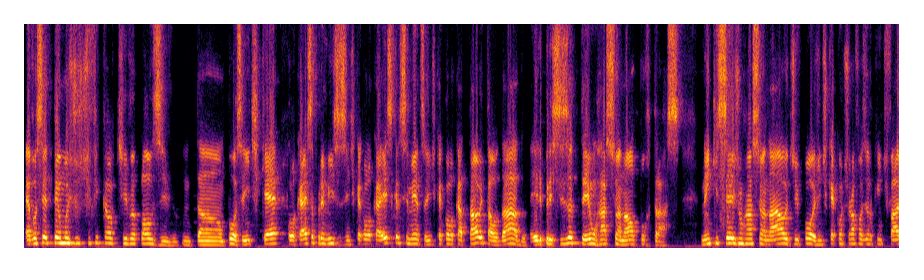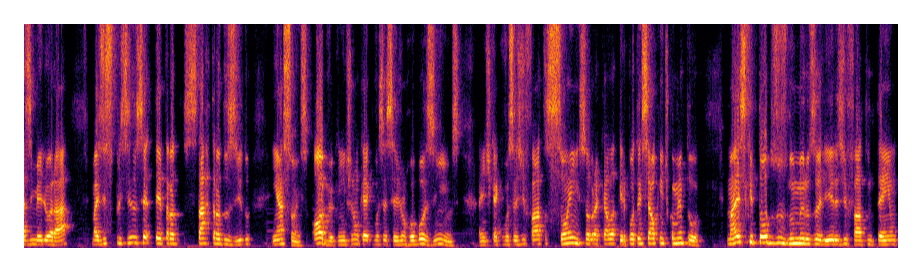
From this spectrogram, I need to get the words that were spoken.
é você ter uma justificativa plausível. Então, pô, se a gente quer colocar essa premissa, se a gente quer colocar esse crescimento, se a gente quer colocar tal e tal dado, ele precisa ter um racional por trás. Nem que seja um racional de, pô, a gente quer continuar fazendo o que a gente faz e melhorar, mas isso precisa ser, ter, estar traduzido em ações. Óbvio que a gente não quer que vocês sejam robozinhos, a gente quer que vocês de fato sonhem sobre aquela, aquele potencial que a gente comentou mas que todos os números ali, eles de fato tenham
